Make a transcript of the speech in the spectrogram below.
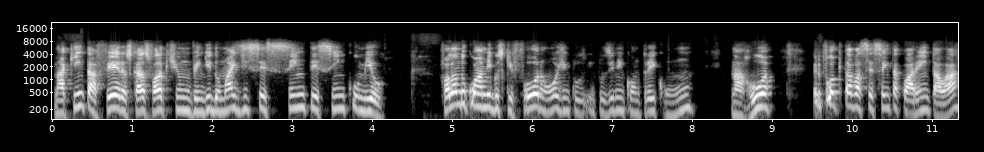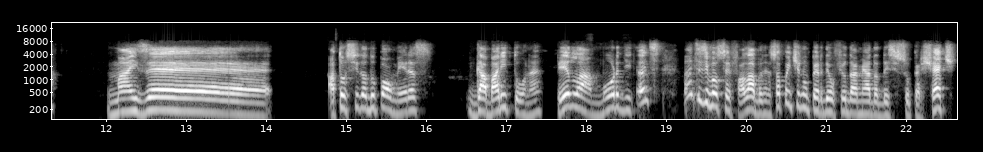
Na quinta-feira, os caras falaram que tinham vendido mais de 65 mil. Falando com amigos que foram, hoje, inclusive, encontrei com um na rua. Ele falou que estava 60-40 lá, mas é... a torcida do Palmeiras gabaritou, né? Pelo amor de. Antes, antes de você falar, Bruno, só para a gente não perder o fio da meada desse super chat,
